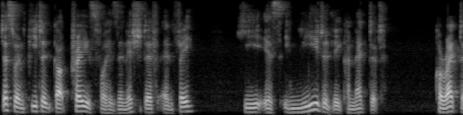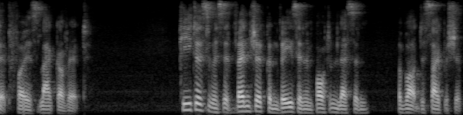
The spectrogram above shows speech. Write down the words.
Just when Peter got praise for his initiative and faith, he is immediately connected, corrected for his lack of it. Peter's misadventure conveys an important lesson about discipleship,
